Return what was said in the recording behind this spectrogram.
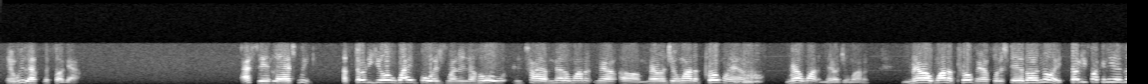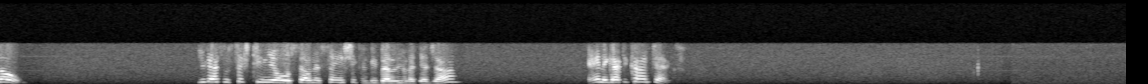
and we left the fuck out. I said last week, a 30 year old white boy is running the whole entire marijuana mar, uh, marijuana program, marijuana marijuana marijuana program for the state of Illinois. 30 fucking years old. You got some 16 year olds selling the same shit can be better than him at their job, and they got the contacts.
